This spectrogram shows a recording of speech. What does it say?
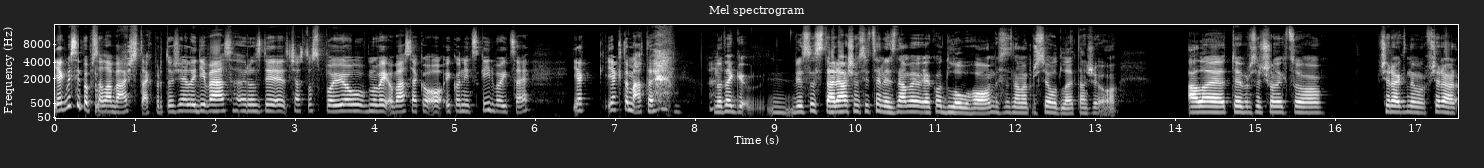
Jak by si popsala váš vztah? Protože lidi vás hrozně často spojují, mluví o vás jako o ikonické dvojce. Jak, jak to máte? No tak my se staráš, sice neznáme jako dlouho, my se známe prostě od léta, že jo. Ale to je prostě člověk, co včera, nebo včera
